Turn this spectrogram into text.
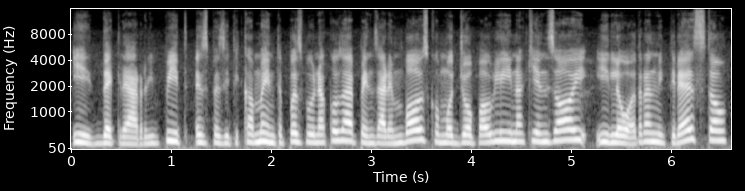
y de crear Repeat específicamente? Pues fue una cosa de pensar en vos, como yo, Paulina, quién soy y le voy a transmitir esto.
